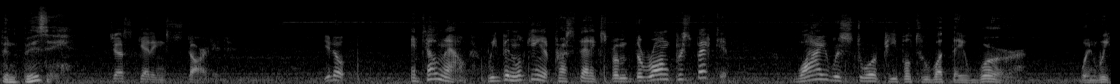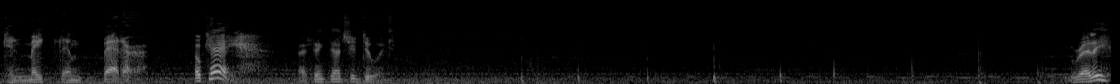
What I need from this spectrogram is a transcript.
Been busy. Just getting started. You know, until now, we've been looking at prosthetics from the wrong perspective. Why restore people to what they were when we can make them better? Okay, I think that should do it. You ready?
